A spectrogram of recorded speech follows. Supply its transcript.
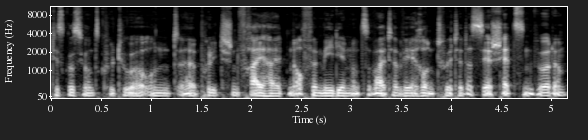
Diskussionskultur und äh, politischen Freiheiten auch für Medien und so weiter wäre und Twitter das sehr schätzen würde.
